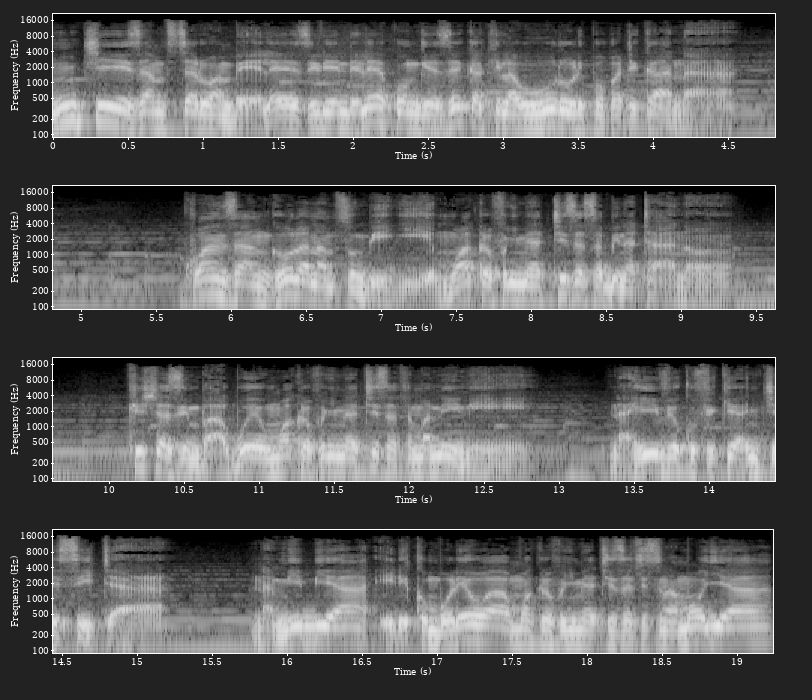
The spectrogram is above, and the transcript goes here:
Nchi za mstari wa mbele ziliendelea kuongezeka kila uhuru ulipopatikana. Kwanza Angola na Msumbiji mwaka 1975. Kisha Zimbabwe mwaka 1980. Na hivyo kufikia nchi sita. Namibia ilikombolewa mwaka 1991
